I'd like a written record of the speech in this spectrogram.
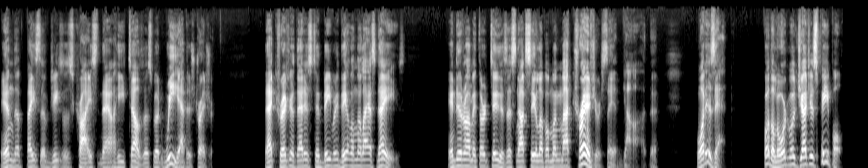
in the face of Jesus Christ. Now he tells us, but we have this treasure. That treasure that is to be revealed in the last days. In Deuteronomy 32, is this not sealed up among my treasures, said God? What is that? For the Lord will judge his people.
